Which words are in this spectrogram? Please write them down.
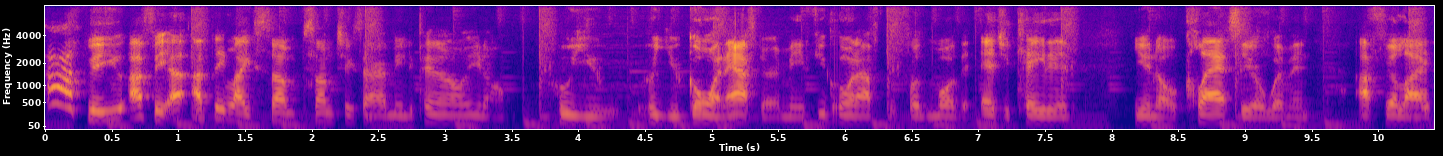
I feel you. I feel. I, I think like some some chicks are. I mean, depending on you know who you who you going after. I mean, if you're going after for more the educated, you know, classier women, I feel like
